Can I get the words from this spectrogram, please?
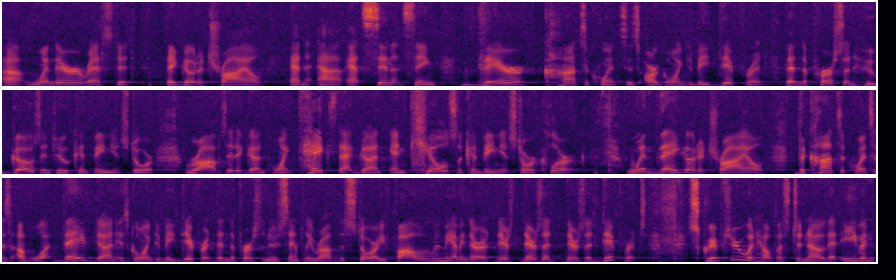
uh, when they're arrested, they go to trial, and uh, at sentencing, their consequences are going to be different than the person who goes into a convenience store, robs it at gunpoint, takes that gun, and kills the convenience store clerk. When they go to trial, the consequences of what they've done is going to be different than the person who simply robbed the store. Are you following with me? I mean, there, there's, there's, a, there's a difference. Scripture would help us to know that even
